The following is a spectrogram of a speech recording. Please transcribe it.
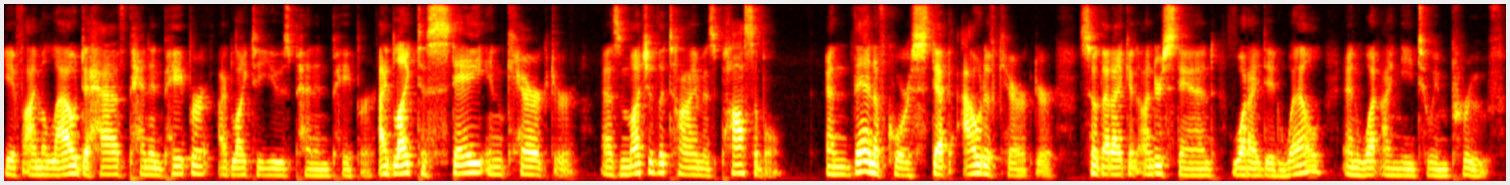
If I'm allowed to have pen and paper, I'd like to use pen and paper. I'd like to stay in character as much of the time as possible. And then, of course, step out of character so that I can understand what I did well and what I need to improve.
